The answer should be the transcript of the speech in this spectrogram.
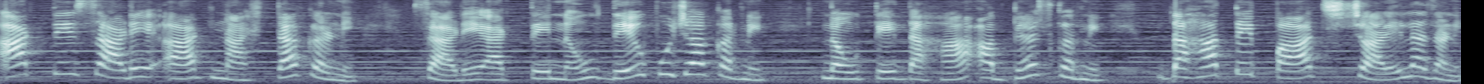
आठ ते साडेआठ नाश्ता करणे साडेआठ ते नऊ देवपूजा करणे नऊ ते दहा अभ्यास करणे दहा ते पाच शाळेला जाणे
